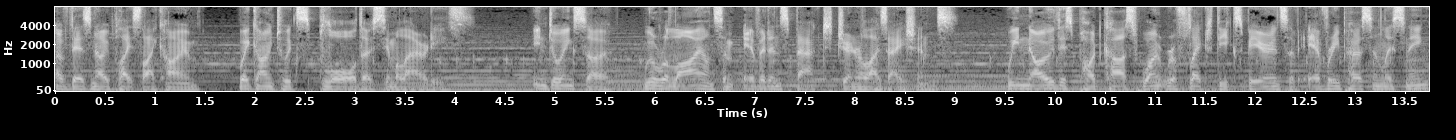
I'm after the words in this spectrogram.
of There's No Place Like Home, we're going to explore those similarities. In doing so, we'll rely on some evidence backed generalizations. We know this podcast won't reflect the experience of every person listening,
